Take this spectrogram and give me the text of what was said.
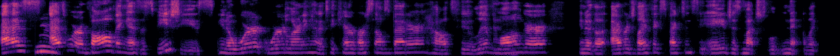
as Mm. as we're evolving as a species, you know, we're we're learning how to take care of ourselves better, how to live Yeah. longer. You know, the average life expectancy age is much like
